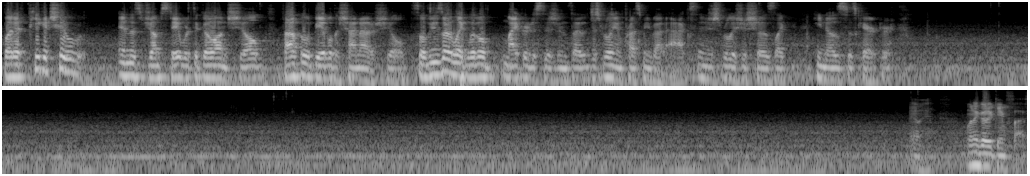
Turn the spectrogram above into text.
but if Pikachu in this jump state were to go on shield, Falco would be able to shine out of shield. So these are like little micro decisions that just really impress me about Axe, and it just really just shows like he knows his character. Anyway, I'm gonna go to game five.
